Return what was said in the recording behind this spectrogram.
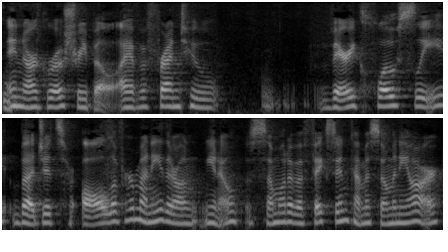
in our grocery bill. I have a friend who very closely budgets all of her money. They're on, you know, somewhat of a fixed income, as so many are.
